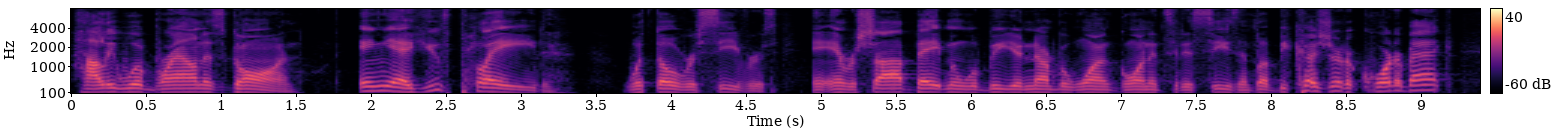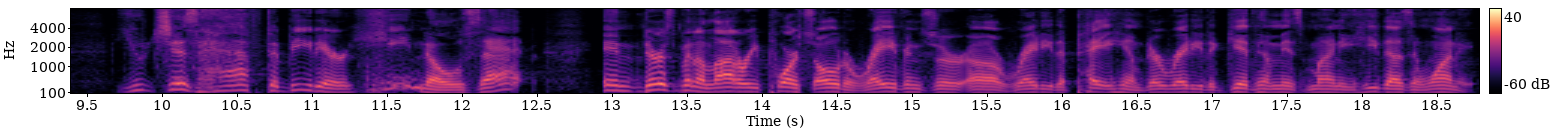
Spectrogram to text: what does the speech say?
Hollywood Brown is gone. And yeah, you've played with those receivers, and, Rashod Bateman will be your number one going into this season. But because you're the quarterback, you just have to be there. He knows that. And there's been a lot of reports oh, the Ravens are uh, ready to pay him, they're ready to give him his money. He doesn't want it.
